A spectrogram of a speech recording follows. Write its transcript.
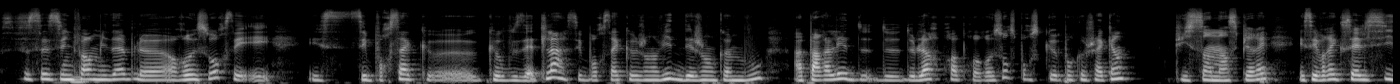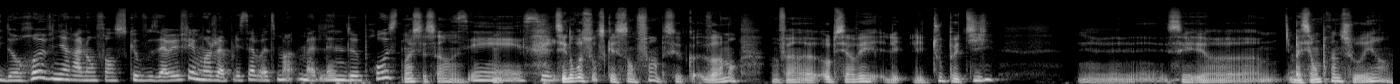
C'est une Mm. formidable euh, ressource et, et, et c'est pour ça que, que vous êtes là. C'est pour ça que j'invite des gens comme vous à parler de, de, de leurs propres ressources pour, ce que, pour que chacun puisse s'en inspirer. Et c'est vrai que celle-ci, de revenir à l'enfance, ce que vous avez fait, moi j'appelais ça votre Ma- Madeleine de Proust. Ouais, c'est ça. ouais. C'est une ressource qui est sans fin parce que vraiment, enfin, euh, observer les, les tout petits, euh, c'est euh, bah, c'est empreint de sourire,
